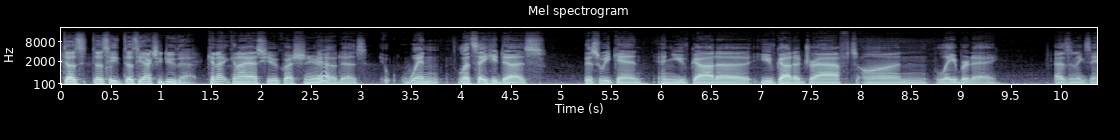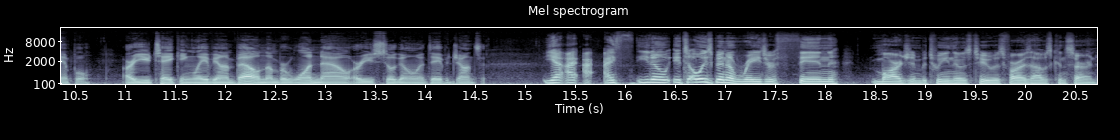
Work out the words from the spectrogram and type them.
Does does he does he actually do that? Can I can I ask you a question here yeah. though, Des? When let's say he does this weekend, and you've got a you've got a draft on Labor Day, as an example. Are you taking Le'Veon Bell number one now, or are you still going with David Johnson? Yeah, I, I, you know, it's always been a razor thin margin between those two, as far as I was concerned.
